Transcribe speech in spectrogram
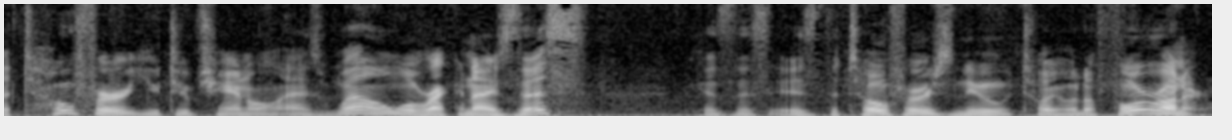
the Topher YouTube channel as well will recognize this because this is the Topher's new Toyota 4Runner.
